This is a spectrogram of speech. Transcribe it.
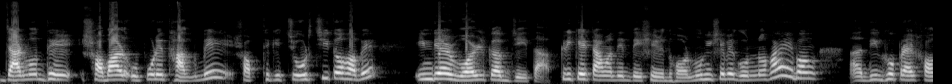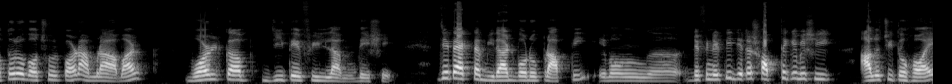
যার মধ্যে সবার উপরে থাকবে সব থেকে চর্চিত হবে ইন্ডিয়ার ওয়ার্ল্ড কাপ জেতা। ক্রিকেট আমাদের দেশের ধর্ম হিসেবে গণ্য হয় এবং দীর্ঘ প্রায় সতেরো বছর পর আমরা আবার ওয়ার্ল্ড কাপ জিতে ফিরলাম দেশে। যেটা একটা বিরাট বড় প্রাপ্তি এবং ডেফিনেটলি যেটা সব থেকে বেশি আলোচিত হয়,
